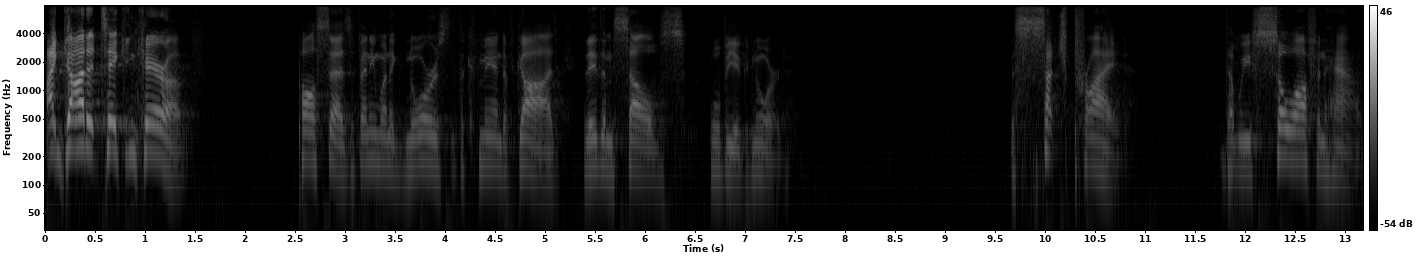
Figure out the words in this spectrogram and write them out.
I got it taken care of. Paul says if anyone ignores the command of God, they themselves will be ignored. There's such pride that we so often have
